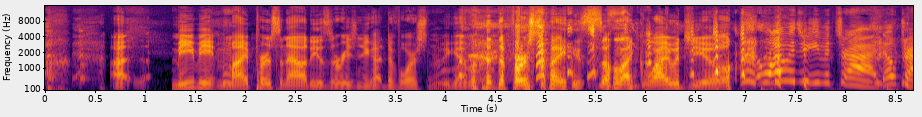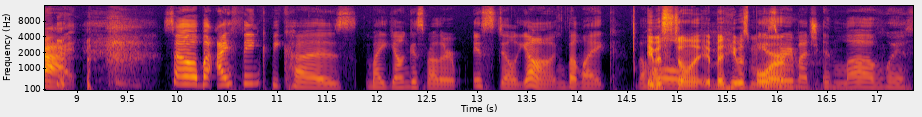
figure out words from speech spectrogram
I, me being my personality is the reason you got divorced in the beginning, the first place. So like, why would you? Why would you even try? Don't try. So, but I think because my youngest brother is still young, but like the He was still, but he was more. very much in love with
